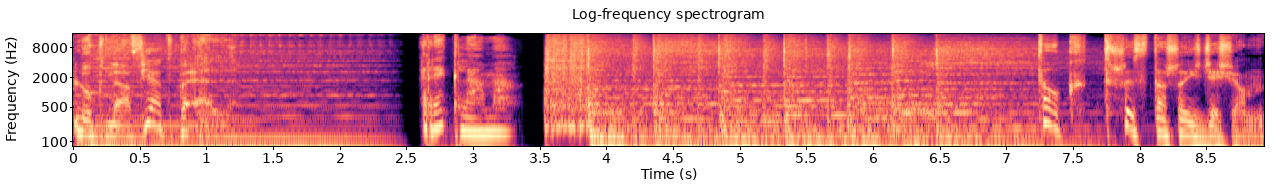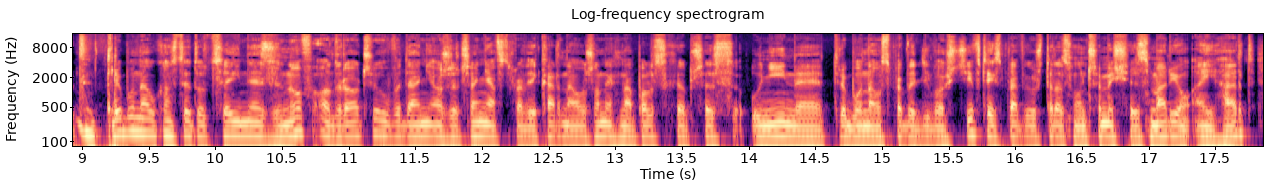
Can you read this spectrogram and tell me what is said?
lub na fiat.pl. Reklama. TOK 360. Trybunał Konstytucyjny znów odroczył wydanie orzeczenia w sprawie kar nałożonych na Polskę przez Unijny Trybunał Sprawiedliwości. W tej sprawie już teraz łączymy się z Marią Eichhardt,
